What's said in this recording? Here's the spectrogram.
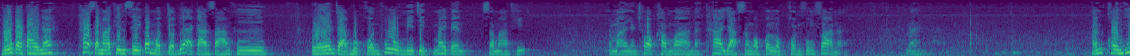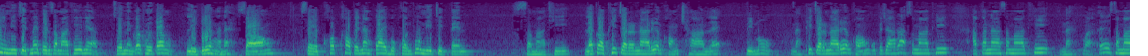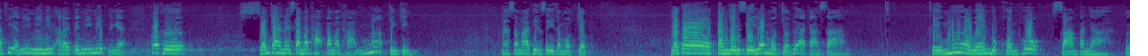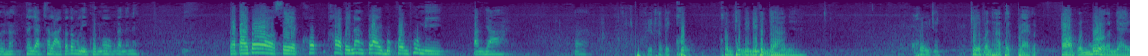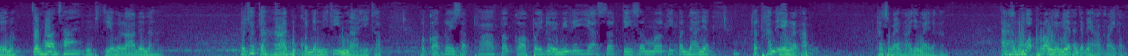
หรือต่อไปนะ ถ้าสมาธินีก็หมดจดด้วยอาการสามคือเว้นจากบุคคลผู้มีจิตไม่เป็นสมาธิมายังชอบคำว่านะถ้าอยากสงบก็หลบคนฟุ้งซ่านอะนะนั้นคนที่มีจิตไม่เป็นสมาธิเนี่ย ส่วนหนึ่งก็คือต้องหลีกเลี่ยงอะนะสองเสพคบเข้าไปนั่งใกล้บุคคลผู้มีจิตเป็นสมาธิ แล้วก็พิจารณาเรื่องของฌานและวิโมก นะพิจารณาเรื่องของอุปจารสมาธิ อัปปนาสมาธินะว่าเออสมาธิอันนี้มีนิอะไรเป็นนิมิตอย่างเงี้ยก็คือสนใจในสมถกรรมฐานมากจริงๆนะสมาธินีจะหมดจด แล้วก็ปัญญินีย่อมหมดจดด้วยอาการสามคือเมื่อเว้นบุคคลผู้สามปัญญาเออนะถ้าอยากฉลาดก็ต้องหลีกคนโง่เหมือนกันนะเนี่ยต่อไปก็เสพคบเข้าไปนั่งใกล้บุคคลผู้มีปัญญา คือถ้าไปคบคนที่ไม่มีปัญญาเนี่ย คงจะเจอปัญหาแปลกๆตอบกันมั่วกันใหญ่เลยเนาะเจนพรใช่เสียเวลาเลยนะแล้วถ้าจะหาบุคคลอย่างนี้ที่ไหนครับ ประกอบด้วยศรัทธาประกอบไปด้วยวิริยะสติสมาธิปัญญาเนี่ย ถ้าท่านเองล่ะครับ ท่านแสวงหายังไงล่ะครับถ้าท่านรู้ว่าพร่องอย่างเนี้ยท่านจะไปหาใครครับ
